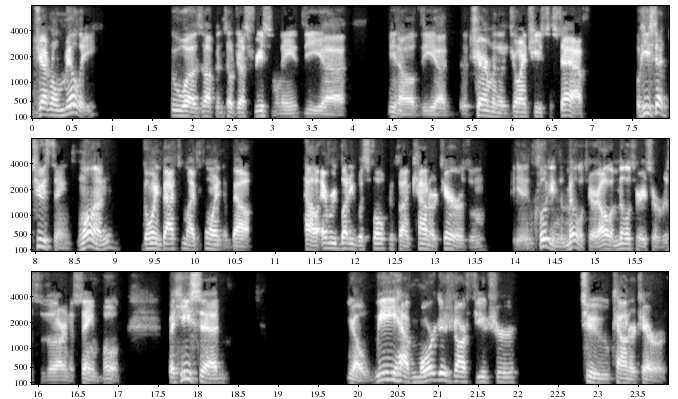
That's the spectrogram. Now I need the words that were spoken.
General Milley, who was up until just recently the uh, you know the, uh, the chairman of the Joint Chiefs of Staff, well, he said two things. One, going back to my point about how everybody was focused on counterterrorism, including the military. All the military services are in the same boat. But he said, you know, we have mortgaged our future to counterterrorism.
